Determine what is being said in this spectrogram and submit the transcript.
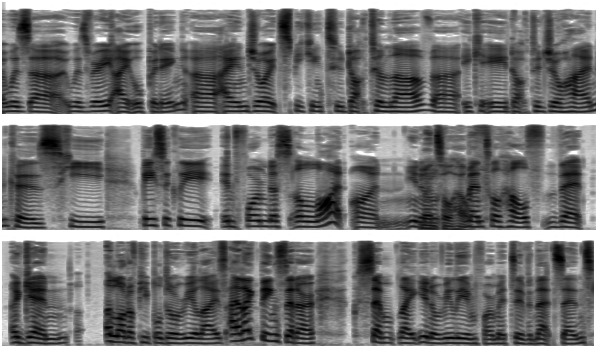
it was. Uh, it was very eye opening. Uh, I enjoyed speaking to Doctor Love, uh, aka Doctor Johan, because he basically informed us a lot on you know Mental health. mental health that again a lot of people don't realize. I like things that are sem- like you know really informative in that sense.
